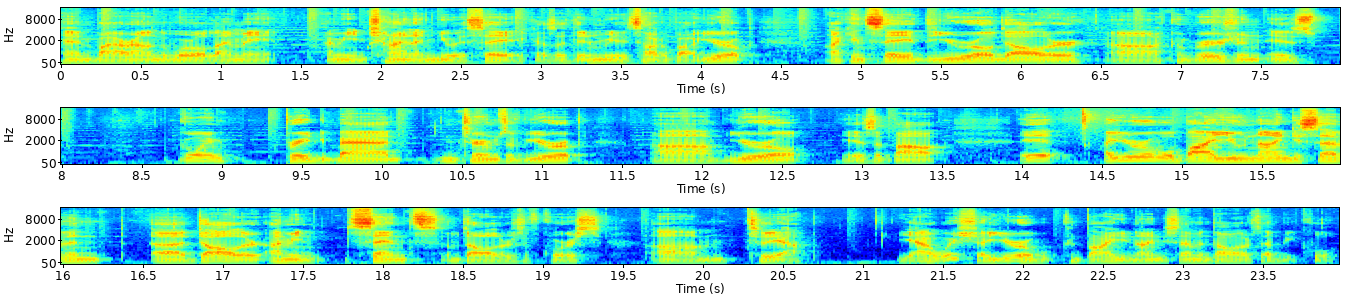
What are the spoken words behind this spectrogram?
and by around the world, I mean I mean China and USA because I didn't really talk about Europe. I can say the euro dollar uh, conversion is going pretty bad in terms of Europe. Uh, euro is about it. A euro will buy you 97 uh, dollar. I mean cents of dollars, of course. Um, so yeah, yeah. I wish a euro could buy you 97 dollars. That'd be cool.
